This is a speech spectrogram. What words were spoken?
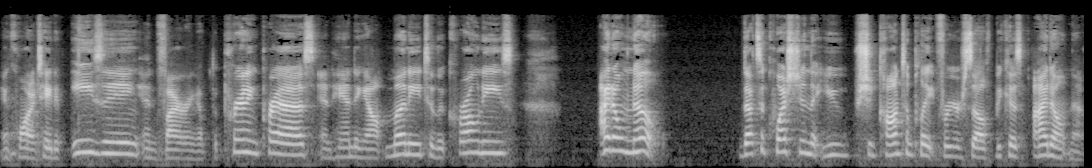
and quantitative easing and firing up the printing press and handing out money to the cronies? I don't know. That's a question that you should contemplate for yourself because I don't know.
